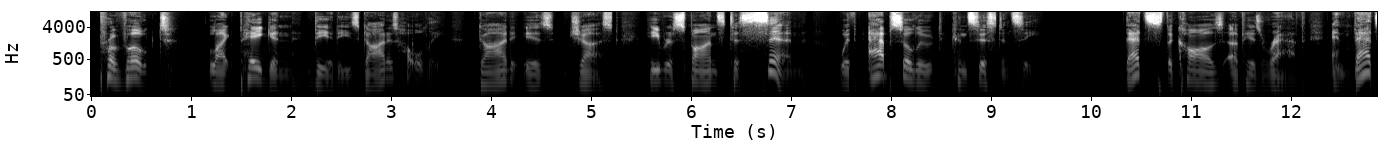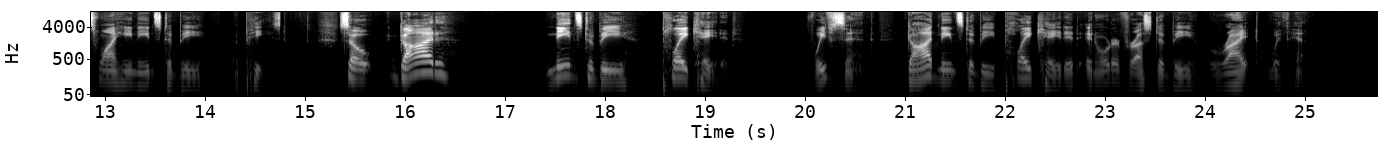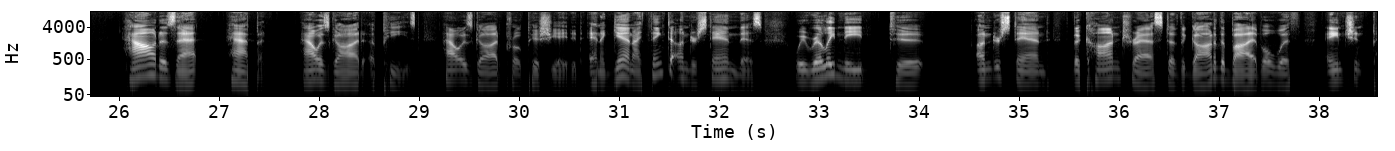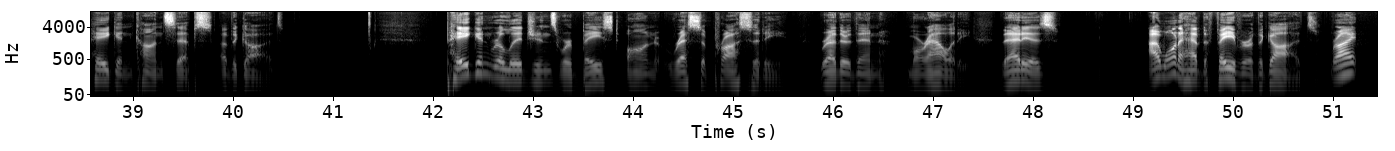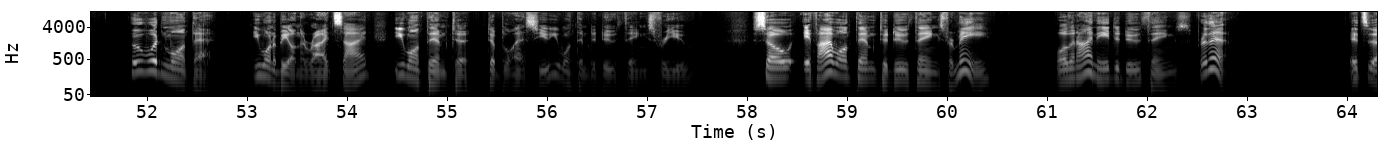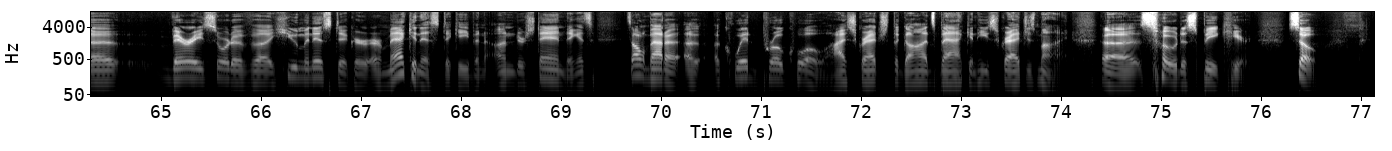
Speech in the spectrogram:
provoked like pagan deities. God is holy. God is just. He responds to sin with absolute consistency. That's the cause of his wrath, and that's why he needs to be appeased. So, God needs to be placated. If we've sinned, God needs to be placated in order for us to be right with him. How does that happen? How is God appeased? How is God propitiated? And again, I think to understand this, we really need to understand the contrast of the God of the Bible with ancient pagan concepts of the gods. Pagan religions were based on reciprocity rather than morality. That is, I want to have the favor of the gods, right? Who wouldn't want that? You want to be on the right side. You want them to, to bless you. You want them to do things for you. So if I want them to do things for me, well, then I need to do things for them. It's a very sort of uh, humanistic or, or, mechanistic, even understanding. It's, it's all about a, a, a, quid pro quo. I scratch the God's back and he scratches mine, uh, so to speak, here. So,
